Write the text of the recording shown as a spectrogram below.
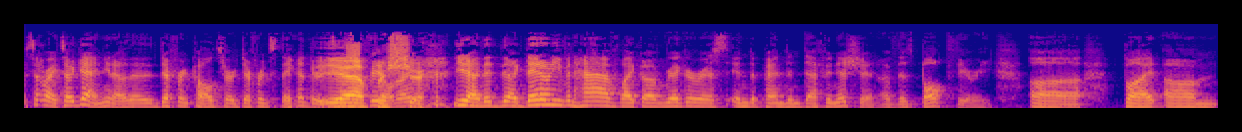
so right, so again, you know, the different culture, different standards, Yeah, field, for right? sure. you know, they, they, they don't even have like a rigorous independent definition of this bulk theory. Uh, but, um,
